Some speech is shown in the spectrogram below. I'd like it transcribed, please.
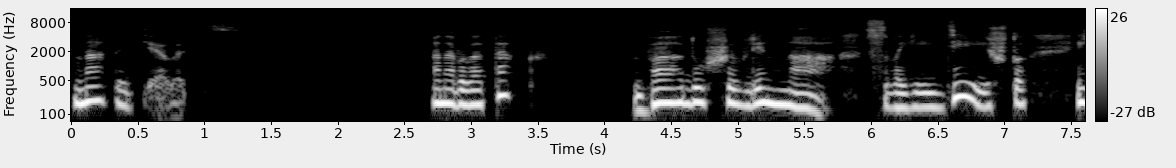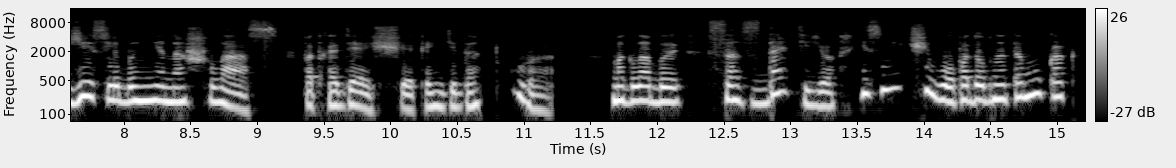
надо делать». Она была так воодушевлена своей идеей, что, если бы не нашлась подходящая кандидатура, могла бы создать ее из ничего, подобно тому, как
